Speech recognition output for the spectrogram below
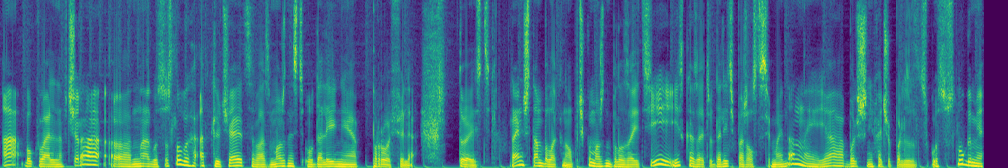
а буквально вчера а, на госуслугах отключается возможность удаления профиля. То есть раньше там была кнопочка, можно было зайти и сказать, удалите, пожалуйста, все мои данные, я больше не хочу пользоваться госуслугами,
